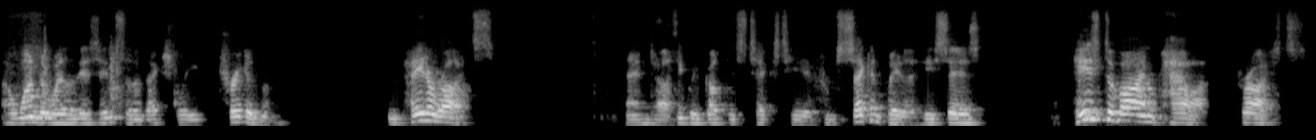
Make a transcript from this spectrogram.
I wonder whether this incident actually triggered them. And Peter writes, and I think we've got this text here from 2 Peter. He says, His divine power, Christ's,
